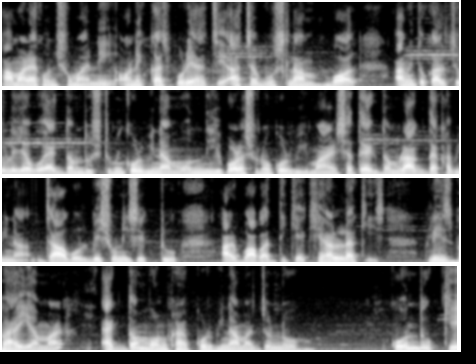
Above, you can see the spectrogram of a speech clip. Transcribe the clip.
আমার এখন সময় নেই, অনেক কাজ পড়ে আছে। আচ্ছা বসলাম, বল। আমি তো কাল চলে যাব, একদম দুষ্টুমি করবি না, মন দিয়ে পড়াশুনো করবি, মায়ের সাথে একদম রাগ দেখাবি না। যা বলবে শুনিস একটু, আর বাবার দিকে খেয়াল রাখিস। প্লিজ ভাই, আমার একদম মন খারাপ করবি না আমার জন্য। কোন দুঃখে?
